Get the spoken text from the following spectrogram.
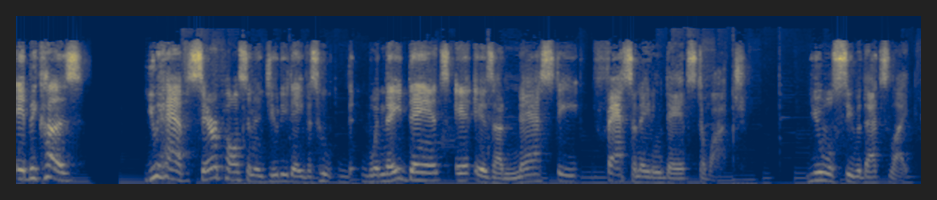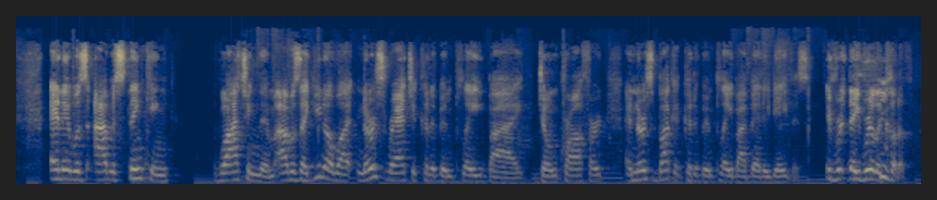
it because you have Sarah Paulson and Judy Davis who when they dance it is a nasty fascinating dance to watch. You will see what that's like. And it was I was thinking watching them I was like, you know what? Nurse Ratched could have been played by Joan Crawford and Nurse Bucket could have been played by Bette Davis. It, they really could have.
